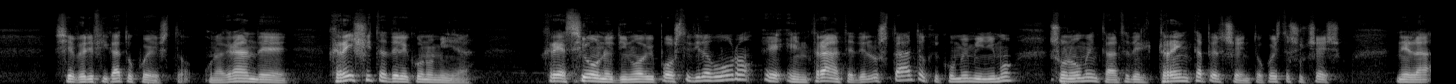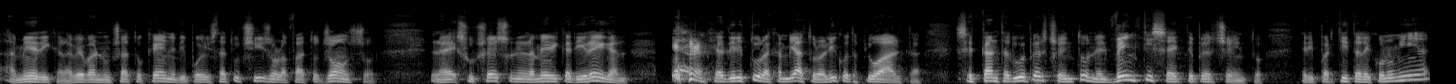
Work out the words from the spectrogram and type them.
si è verificato questo, una grande crescita dell'economia, creazione di nuovi posti di lavoro e entrate dello Stato che come minimo sono aumentate del 30%. Questo è successo nella America, l'aveva annunciato Kennedy, poi è stato ucciso, l'ha fatto Johnson, è successo nell'America di Reagan, che addirittura ha cambiato l'aliquota più alta, 72% nel 27%. È ripartita l'economia,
